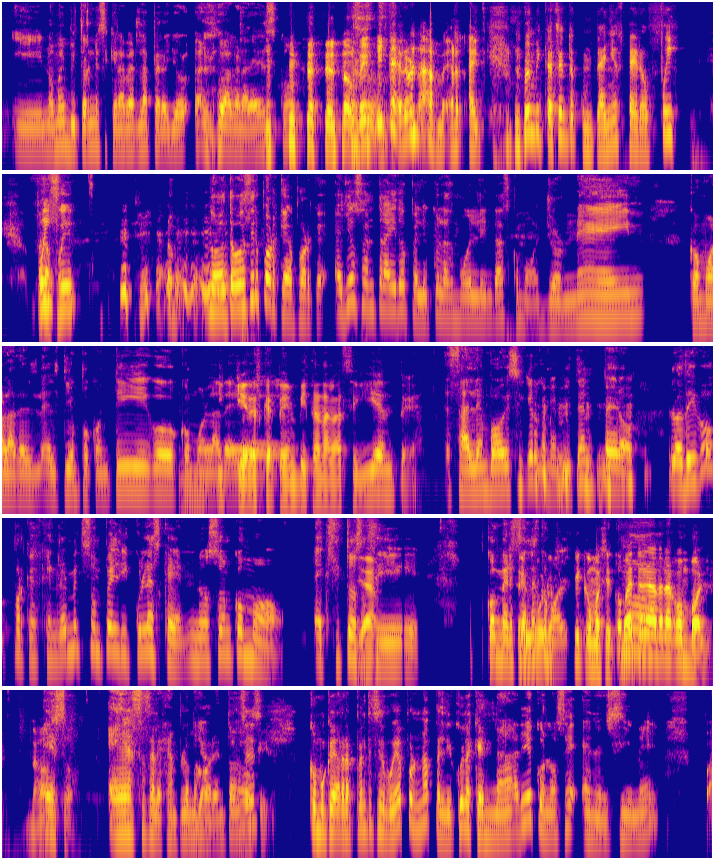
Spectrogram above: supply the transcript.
y no me invitaron ni siquiera a verla, pero yo lo agradezco. no me invitaron a verla. No me invitaste a tu cumpleaños, pero fui. Pero Fui. No, no, te voy a decir por qué. Porque ellos han traído películas muy lindas como Your Name, como la del El Tiempo Contigo, como la y de quieres que te invitan a la siguiente. Silent Boy. Sí quiero que me inviten, pero lo digo porque generalmente son películas que no son como éxitos Ya. así comerciales Seguro. como sí, como si como- voy a traer a Dragon Ball, ¿no? eso. Ese es el ejemplo mejor. Entonces, como que de repente si voy a poner una película que nadie conoce en el cine,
